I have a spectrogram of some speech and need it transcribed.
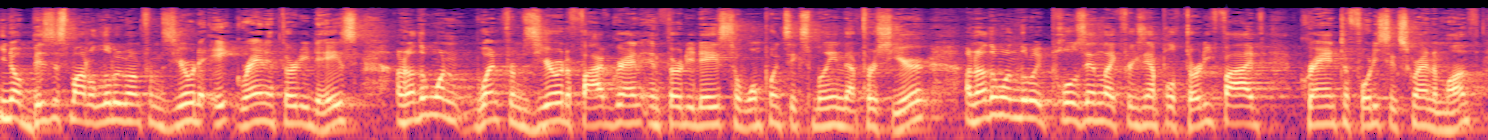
you know, business model literally went from zero to eight grand in 30 days. Another one went from zero to five grand in 30 days to 1.6 million that first year. Another one literally pulls in, like, for example, 35 grand to 46 grand a month.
